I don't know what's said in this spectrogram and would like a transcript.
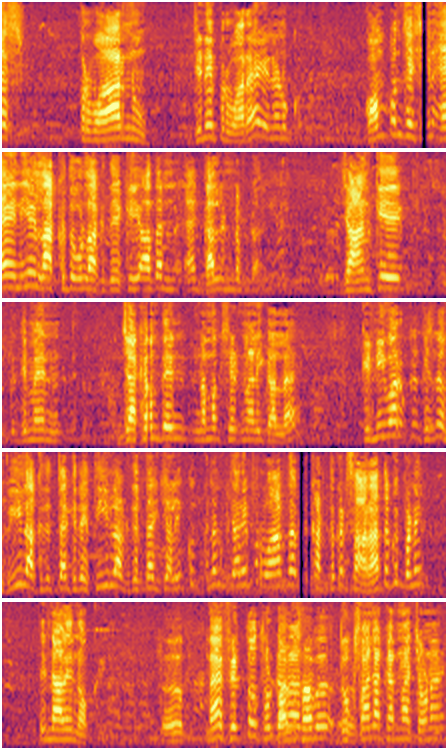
ਇਸ ਪਰਿਵਾਰ ਨੂੰ, ਜਿਹਨੇ ਪਰਿਵਾਰ ਹੈ ਇਹਨਾਂ ਨੂੰ ਕੰਪਨਸੇਸ਼ਨ ਐ ਨਹੀਂ ਹੈ ਲੱਖ 2 ਲੱਖ ਦੇ ਕੇ ਆ ਤਾਂ ਇਹ ਗੱਲ ਜਾਣ ਕੇ ਜਿਵੇਂ ਜ਼ਖਮ ਤੇ ਨਮਕ ਛਿੜਕਣ ਵਾਲੀ ਗੱਲ ਹੈ ਕਿੰਨੀ ਵਾਰ ਕਿਸੇ ਨੇ 20 ਲੱਖ ਦਿੱਤਾ, ਕਿਤੇ 30 ਲੱਖ ਦਿੱਤਾ ਚਲੇ ਕੋਈ ਇਹਨਾਂ ਨੂੰ ਵਿਚਾਰੇ ਪਰਿਵਾਰ ਦਾ ਘੱਟ ਤੋਂ ਘੱਟ ਸਹਾਰਾ ਤਾਂ ਕੋਈ ਬਣੇ, ਤੇ ਨਾਲੇ ਨੌਕਰੀ। ਮੈਂ ਫਿਰ ਤੋਂ ਤੁਹਾਡਾ ਨਾਲ ਦੁੱਖ ਸਾਂਝਾ ਕਰਨਾ ਚਾਹਣਾ ਹੈ।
